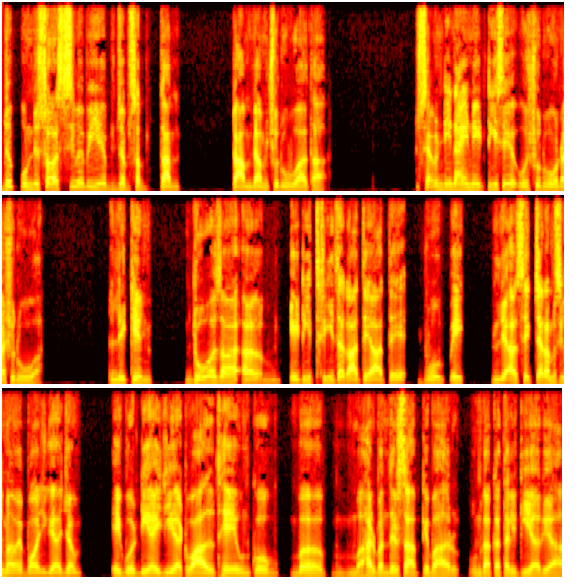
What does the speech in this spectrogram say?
जब 1980 में भी ये जब सब ताम झाम शुरू हुआ था। 79 80 से वो शुरू होना शुरू हुआ। लेकिन 2083 तक आते आते, वो एक लिहाज से चरम सीमा में पहुँच गया जब एक वो डीआईजी अटवाल थे, उनको हरबंदर साहब के बाहर उनका कत्ल किया गया।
